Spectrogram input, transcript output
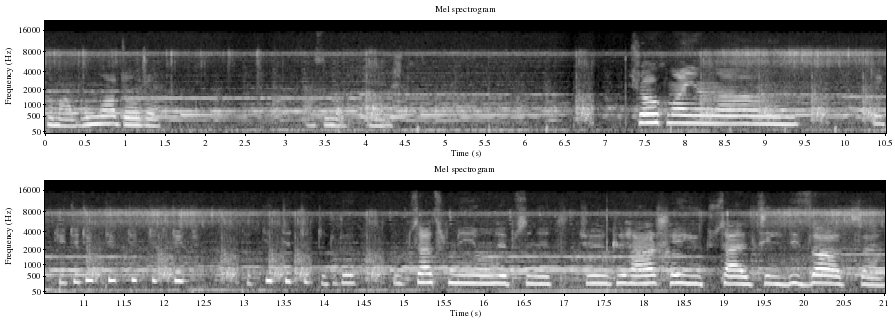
Tamam bunlar doğru. Aslında yanlış. Sokmayın lan. Yükseltmiyor hepsini. Çünkü her şey yükseltildi zaten.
